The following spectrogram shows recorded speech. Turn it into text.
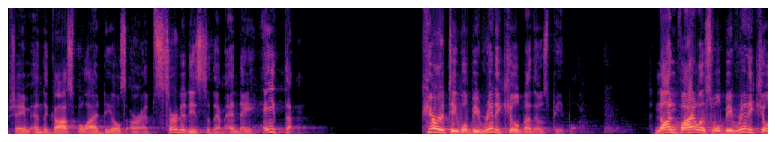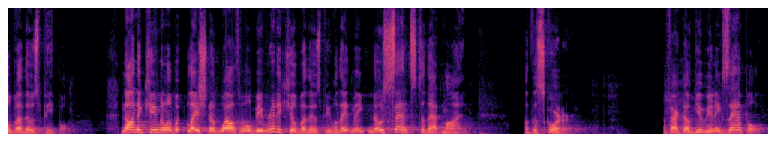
shame, and the gospel ideals are absurdities to them, and they hate them. Purity will be ridiculed by those people. Nonviolence will be ridiculed by those people. Non accumulation of wealth will be ridiculed by those people. They make no sense to that mind of the scorner. In fact, I'll give you an example.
